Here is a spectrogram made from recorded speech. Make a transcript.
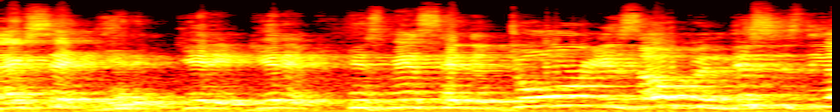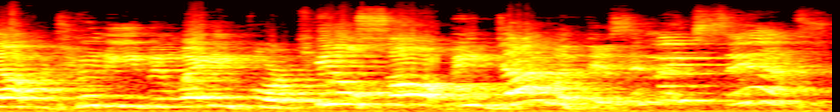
they said, Get him, get him, get him. His men said, The door is open. This is the opportunity you've been waiting for. Kill Saul. Be done with this. It makes sense.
